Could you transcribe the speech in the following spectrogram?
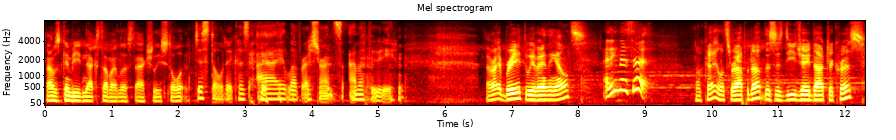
That was gonna be next on my list. Actually, stole it. Just stole it because I love restaurants. I'm a foodie. All right, Bree. Do we have anything else? I think that's it. Okay, let's wrap it up. This is DJ Dr. Chris.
